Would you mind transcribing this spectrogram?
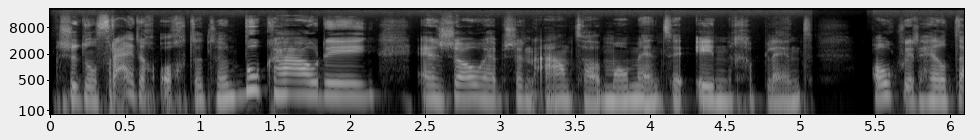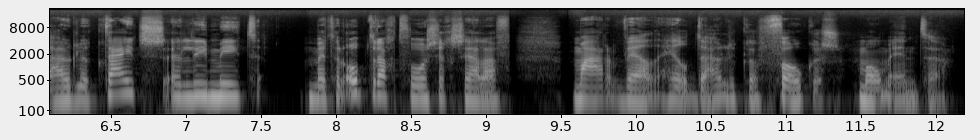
Ze doen vrijdagochtend hun boekhouding. En zo hebben ze een aantal momenten ingepland. Ook weer heel duidelijk tijdslimiet met een opdracht voor zichzelf, maar wel heel duidelijke focusmomenten.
